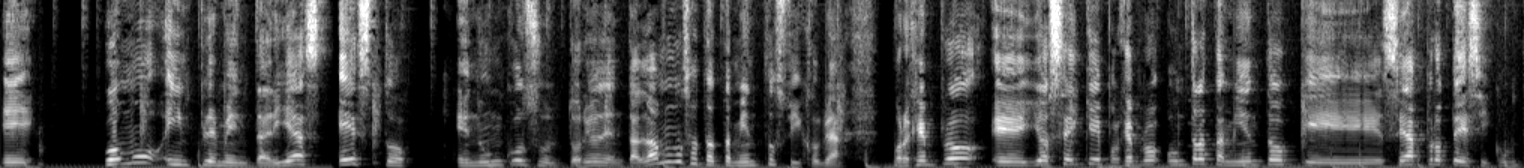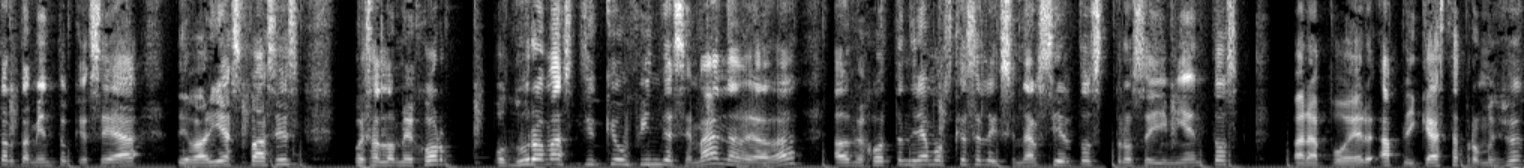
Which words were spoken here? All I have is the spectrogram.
eh, ¿cómo implementarías esto en un consultorio dental. Vámonos a tratamientos fijos. Mira, por ejemplo, eh, yo sé que, por ejemplo, un tratamiento que sea protésico, un tratamiento que sea de varias fases, pues a lo mejor pues, dura más que un fin de semana, ¿verdad? A lo mejor tendríamos que seleccionar ciertos procedimientos para poder aplicar esta promoción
